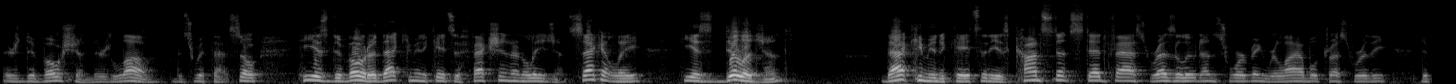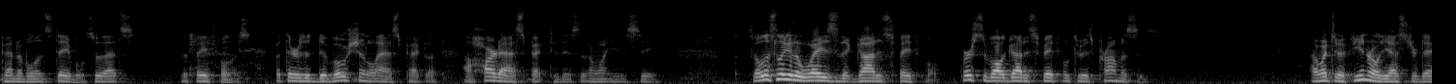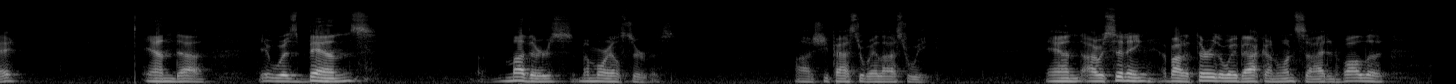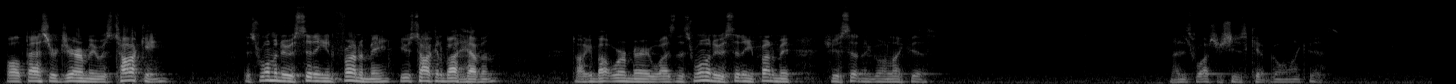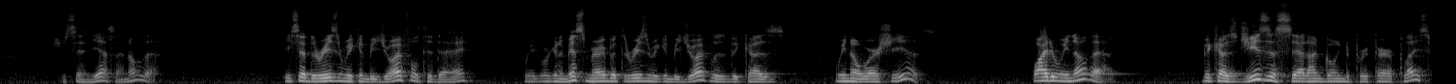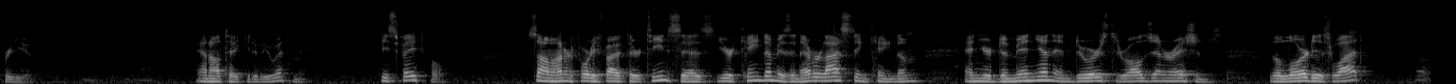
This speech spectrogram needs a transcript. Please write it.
there's devotion, there's love that's with that. So he is devoted. That communicates affection and allegiance. Secondly, he is diligent. That communicates that he is constant, steadfast, resolute, unswerving, reliable, trustworthy, dependable, and stable. So that's the faithfulness. But there's a devotional aspect, a, a heart aspect to this that I want you to see. So let's look at the ways that God is faithful. First of all, God is faithful to his promises. I went to a funeral yesterday, and uh, it was Ben's mother's memorial service. Uh, she passed away last week. And I was sitting about a third of the way back on one side, and while, the, while Pastor Jeremy was talking, this woman who was sitting in front of me, he was talking about heaven, talking about where Mary was, and this woman who was sitting in front of me, she was sitting there going like this. And I just watched her, she just kept going like this. She said, Yes, I know that. He said, The reason we can be joyful today we, we're going to miss Mary, but the reason we can be joyful is because we know where she is. Why do we know that? Because Jesus said, I'm going to prepare a place for you, and I'll take you to be with me. He's faithful. Psalm 145:13 says, "Your kingdom is an everlasting kingdom, and your dominion endures through all generations." The Lord is what?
